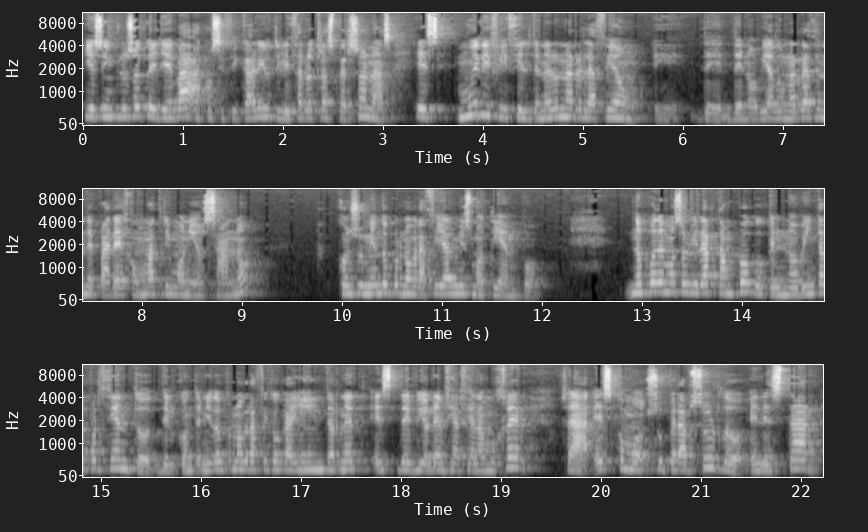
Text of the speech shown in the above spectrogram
y eso incluso te lleva a cosificar y utilizar otras personas. Es muy difícil tener una relación eh, de, de noviado, una relación de pareja, un matrimonio sano, consumiendo pornografía al mismo tiempo. No podemos olvidar tampoco que el 90% del contenido pornográfico que hay en Internet es de violencia hacia la mujer. O sea, es como súper absurdo el estar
